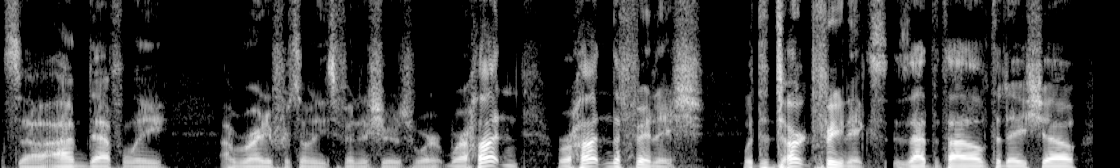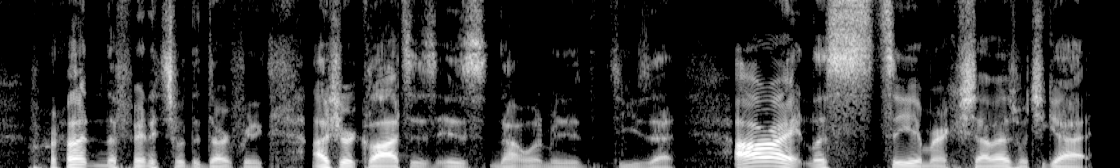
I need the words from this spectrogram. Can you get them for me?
so I'm definitely I'm ready for some of these finishers. We're we're hunting we're hunting the finish with the Dark Phoenix. Is that the title of today's show? We're hunting the finish with the Dark Phoenix. I'm sure Klotz is, is not wanting me to, to use that. All right, let's see, America Chavez, what you got?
